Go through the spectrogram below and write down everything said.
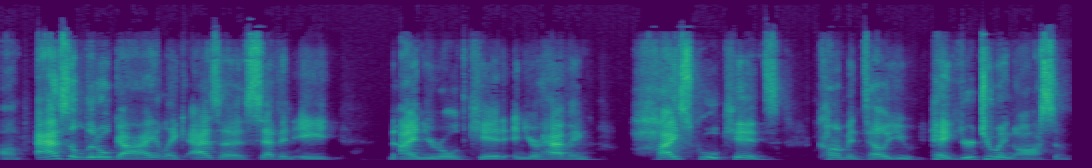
um, as a little guy like as a seven eight nine year old kid and you're having high school kids come and tell you hey you're doing awesome.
